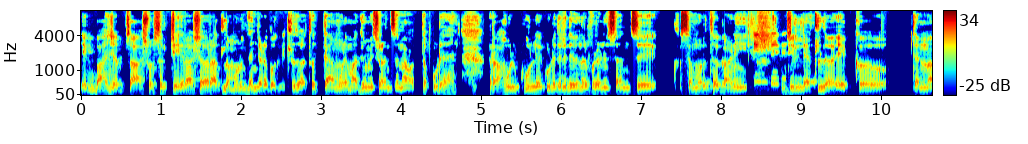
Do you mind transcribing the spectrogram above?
एक भाजपचा आश्वासक चेहरा शहरातला म्हणून त्यांच्याकडे बघितलं जातं. त्यामुळे माधुरी मिसाळांचं नाव आता पुढे आहे. राहुल कुल हे कुठेतरी देवेंद्र फडणवीसांचे समर्थक आणि. जिल्ह्यातलं एक त्यांना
